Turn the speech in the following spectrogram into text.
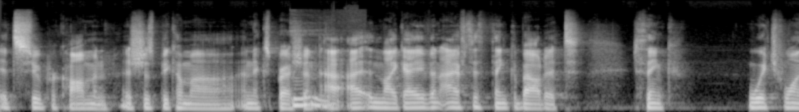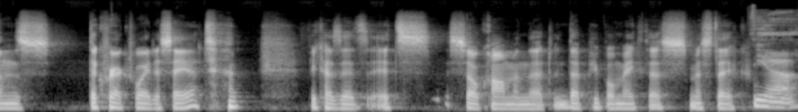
it's super common. It's just become a, an expression. Mm. I, I, and like I even, I have to think about it to think which one's the correct way to say it because it's, it's so common that, that people make this mistake. yeah,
